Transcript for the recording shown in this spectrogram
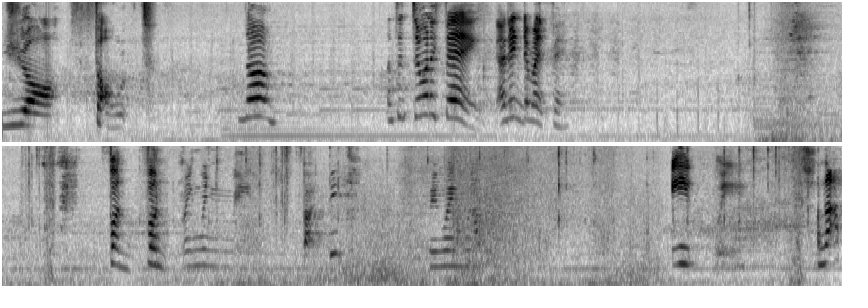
your fault. No. I didn't do anything. I didn't do anything. Fun, fun. Ring, ring, ring. Back this. Ring, ring, ring. Eat me. Snap.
